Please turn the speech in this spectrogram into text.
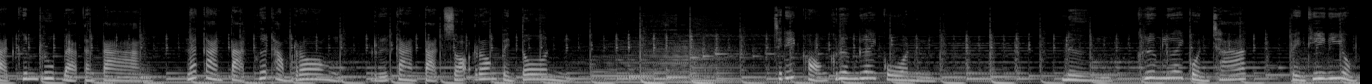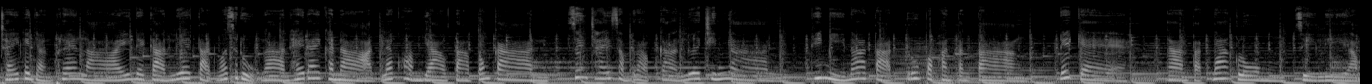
ตัดขึ้นรูปแบบต่างๆ และการตัดเพื่อทำร่อง หรือการตัดเซาะร่องเป็นต้น ชนิดของเครื่องเลื่อยกล 1. เครื่องเลื่อยกลชัก เป็นที่นิยมใช้กันอย่างแพร่หลายในการเลื่อยตัดวัสดุงานให้ได้ขนาดและความยาวตามต้องการ ซึ่งใช้สำหรับการเลื่อยชิ้นงานที่มีหน้าตัดรูปพรรณต่างๆ ได้แก่ งานตัดหน้ากลม สี่เหลี่ยม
